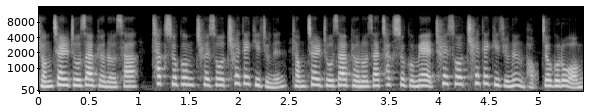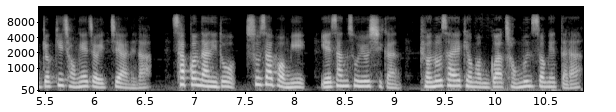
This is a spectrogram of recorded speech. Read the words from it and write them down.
경찰 조사 변호사 착수금 최소 최대 기준은 경찰 조사 변호사 착수금의 최소 최대 기준은 법적으로 엄격히 정해져 있지 않으나 사건 난이도, 수사 범위, 예상 소요 시간, 변호사의 경험과 전문성에 따라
